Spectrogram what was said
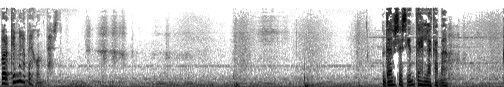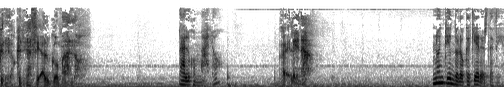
¿por qué me lo preguntas? Dan se sienta en la cama. creo que le hace algo malo ¿Algo malo? a Elena. No entiendo lo que quieres decir.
